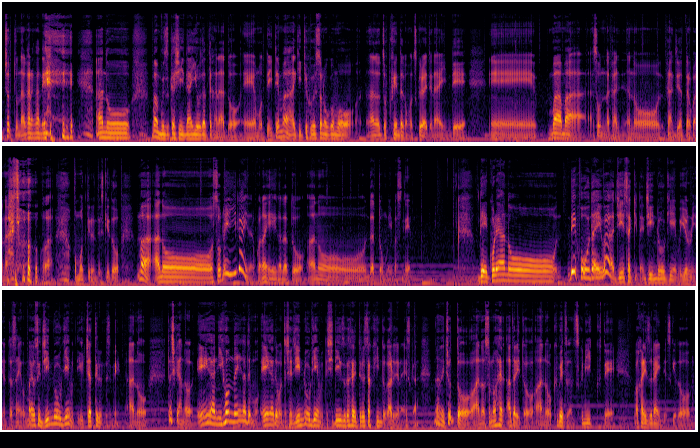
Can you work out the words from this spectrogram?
ちょっとなかなかね あのまあ難しい内容だったかなと、え、思っていて、まあ結局その後も、あの、続編とかも作られてないんで、えー、まあまあ、そんな感じ、あの感じだったのかなとは 思ってるんですけど、まあ、あのそれ以来なのかな、映画だと、あのだと思いますね。で、これあのー、で、放題は、人さっき言った人狼ゲーム、夜になった最後。まあ、要するに人狼ゲームって言っちゃってるんですね。あの、確かあの、映画、日本の映画でも、映画でも確か人狼ゲームってシリーズ化されてる作品とかあるじゃないですか。なので、ちょっと、あの、その辺あたりと、あの、区別がつくにくくて、わかりづらいんですけど、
